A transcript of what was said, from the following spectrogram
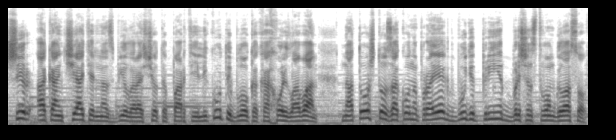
Шир окончательно сбил расчеты партии Ликут и блока Кахоль-Лаван на то, что законопроект будет принят большинством голосов.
